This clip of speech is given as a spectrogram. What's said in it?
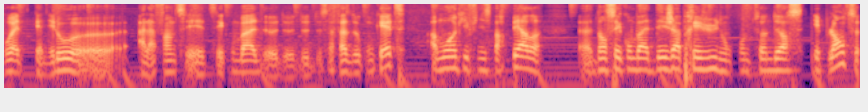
pourrait être Canelo euh, à la fin de ses, combats de, sa phase de conquête, à moins qu'il finisse par perdre dans ses combats déjà prévus, donc contre Saunders et Plante.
